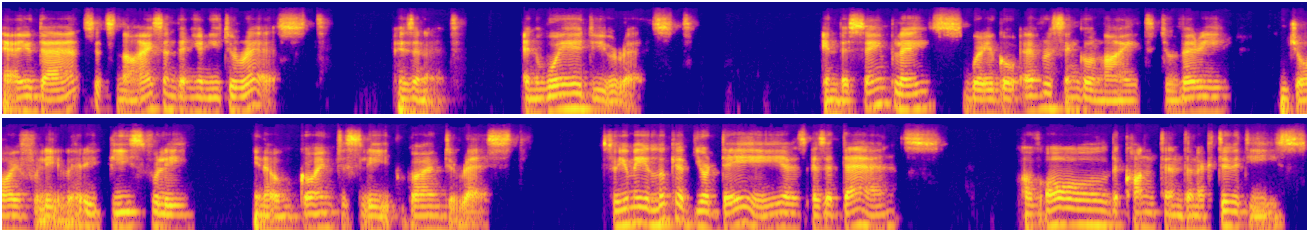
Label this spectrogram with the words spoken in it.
Yeah, you dance, it's nice, and then you need to rest, isn't it? And where do you rest? In the same place where you go every single night to very joyfully, very peacefully, you know, going to sleep, going to rest. So you may look at your day as, as a dance of all the content and activities,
